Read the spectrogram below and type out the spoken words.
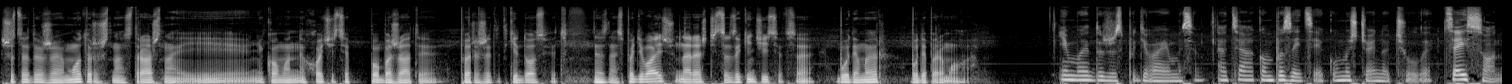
що це дуже моторошно, страшно, і нікому не хочеться побажати пережити такий досвід. Не знаю, сподіваюся, що нарешті це закінчиться все. Буде мир, буде перемога. І ми дуже сподіваємося. А ця композиція, яку ми щойно чули, цей сон,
